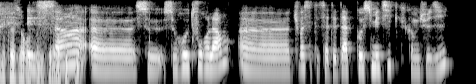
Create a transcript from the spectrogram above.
Et ça, euh, ce, retour-là, euh, tu vois, cette, cette, étape cosmétique, comme tu dis,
